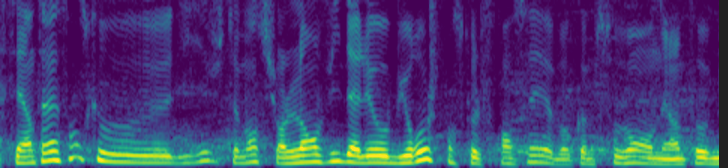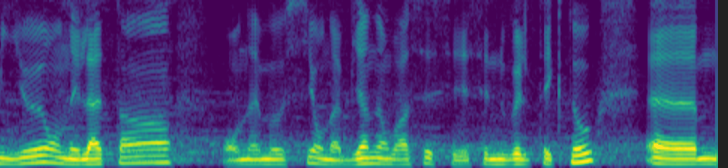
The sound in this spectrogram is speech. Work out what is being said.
c'est intéressant ce que vous disiez justement sur l'envie d'aller au bureau. Je pense que le français, bon, comme souvent, on est un peu au milieu, on est latin, on aime aussi, on a bien embrassé ces, nouvelles techno. Euh,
